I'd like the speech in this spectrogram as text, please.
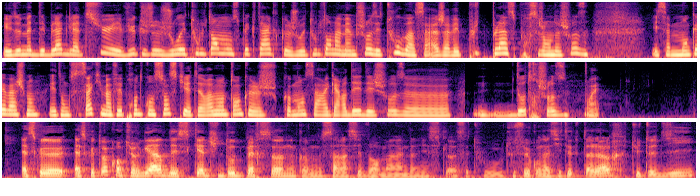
et de mettre des blagues là-dessus. Et vu que je jouais tout le temps mon spectacle que je jouais tout le temps la même chose et tout ben ça j'avais plus de place pour ce genre de choses. Et ça me manquait vachement. Et donc c'est ça qui m'a fait prendre conscience qu'il était vraiment temps que je commence à regarder des choses euh, d'autres choses. Ouais. Est-ce que, est-ce que toi, quand tu regardes des sketchs d'autres personnes comme Sarah Silverman, Daniel Sloss et tous ceux qu'on a cités tout à l'heure, tu te dis,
